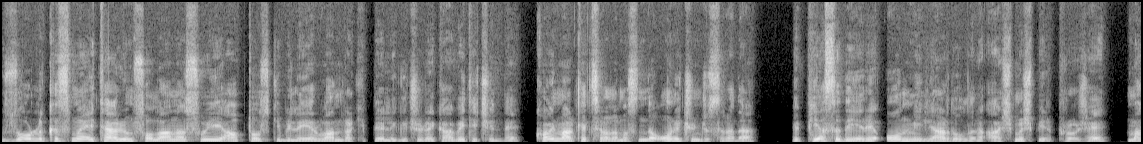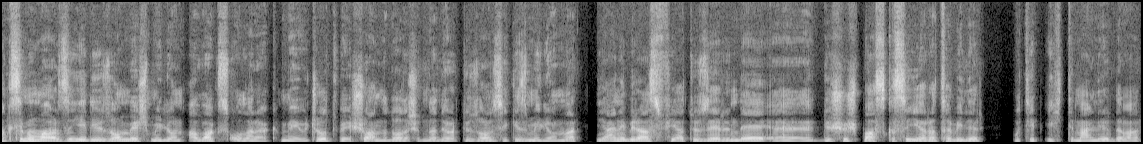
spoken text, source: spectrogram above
Zorlu kısmı Ethereum, Solana, Sui, Aptos gibi Layer 1 rakipleriyle güçlü rekabet içinde. CoinMarket sıralamasında 13. sırada ve piyasa değeri 10 milyar doları aşmış bir proje. Maksimum arzı 715 milyon AVAX olarak mevcut ve şu anda dolaşımda 418 milyon var. Yani biraz fiyat üzerinde e, düşüş baskısı yaratabilir. Bu tip ihtimalleri de var.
